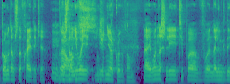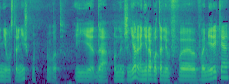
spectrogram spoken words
По-моему, там что в хайтеке. М. Потому Да, что у он него... инженер какой-то там. Да, его нашли, типа, в, на LinkedIn его страничку, вот. И, да, он инженер, они работали в, в Америке,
